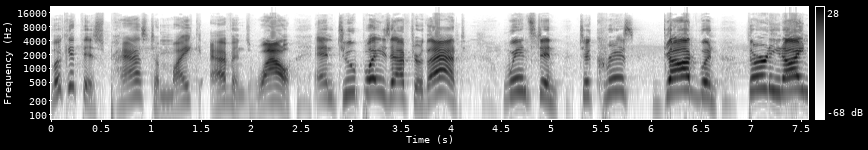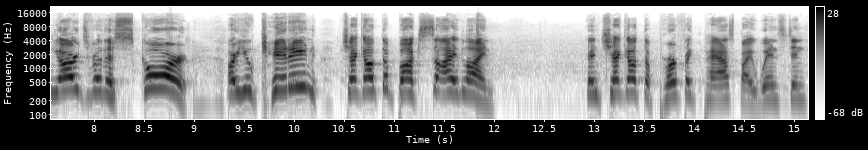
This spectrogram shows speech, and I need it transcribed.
Look at this pass to Mike Evans. Wow. And two plays after that, Winston to Chris Godwin. 39 yards for the score. Are you kidding? Check out the Bucks sideline. And check out the perfect pass by Winston.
